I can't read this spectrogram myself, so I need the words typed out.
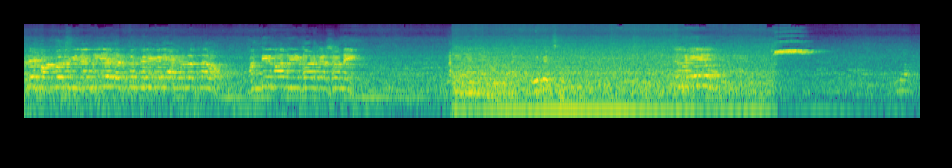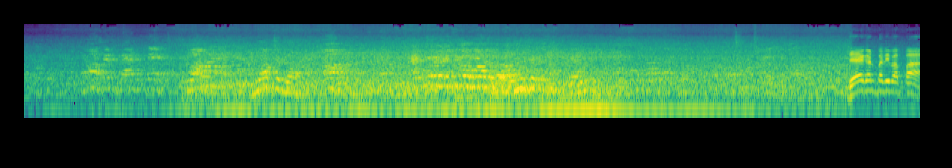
અને ભક્તોને વિનંતી છે દર્શન કરી કરી આગળ વધતા રહો. મંદિરમાં ભીડભાડ કરશો નહીં. જય ગણપતિ બાપ્પા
